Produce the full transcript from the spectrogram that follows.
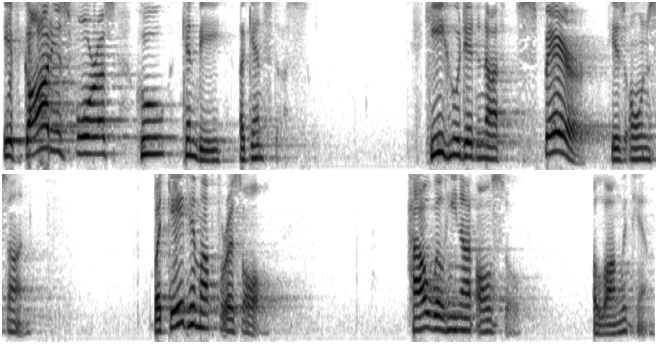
If God is for us, who can be against us? He who did not spare his own son, but gave him up for us all, how will he not also, along with him,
